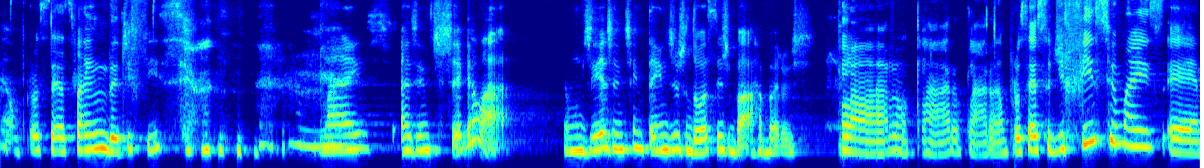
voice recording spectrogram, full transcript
É um processo ainda difícil. Mas a gente chega lá. Um dia a gente entende os doces bárbaros. Claro, claro, claro. É um processo difícil, mas, é,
